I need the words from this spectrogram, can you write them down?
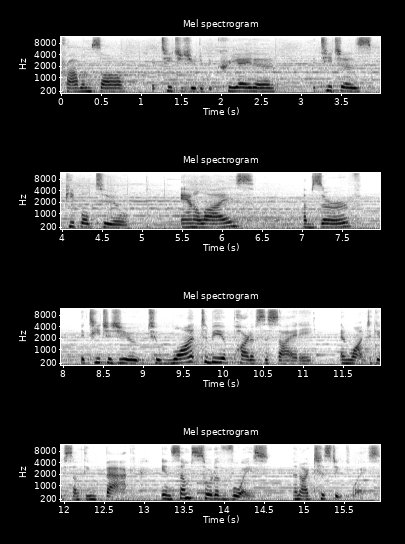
problem solve, it teaches you to be creative, it teaches people to analyze, observe, it teaches you to want to be a part of society and want to give something back in some sort of voice, an artistic voice.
